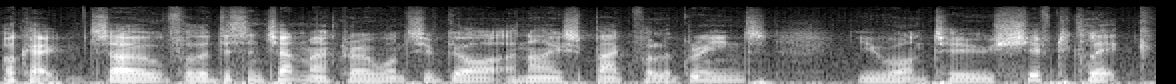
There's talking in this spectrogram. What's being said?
Okay, so for the disenchant macro, once you've got a nice bag full of greens, you want to shift click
